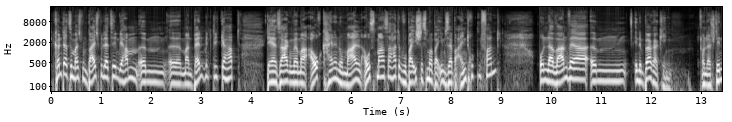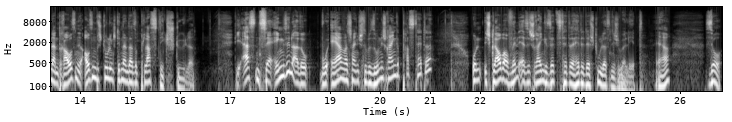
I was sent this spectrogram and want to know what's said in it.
ich könnte da zum Beispiel ein Beispiel erzählen. Wir haben ähm, äh, mal ein Bandmitglied gehabt, der, sagen wir mal, auch keine normalen Ausmaße hatte, wobei ich das immer bei ihm sehr beeindruckend fand. Und da waren wir ähm, in einem Burger King. Und da stehen dann draußen, in Außenbestuhlung stehen dann da so Plastikstühle. Die erstens sehr eng sind, also wo er wahrscheinlich sowieso nicht reingepasst hätte. Und ich glaube, auch wenn er sich reingesetzt hätte, hätte der Stuhl das nicht überlebt. Ja. So.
